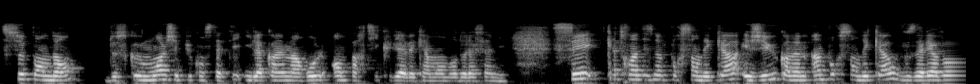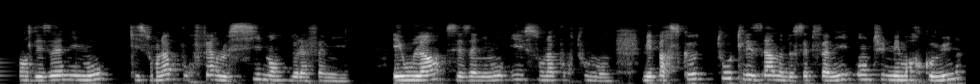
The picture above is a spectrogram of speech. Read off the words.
Cependant, de ce que moi j'ai pu constater, il a quand même un rôle en particulier avec un membre de la famille. C'est 99% des cas, et j'ai eu quand même 1% des cas où vous allez avoir des animaux qui sont là pour faire le ciment de la famille. Et où là, ces animaux, ils sont là pour tout le monde. Mais parce que toutes les âmes de cette famille ont une mémoire commune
